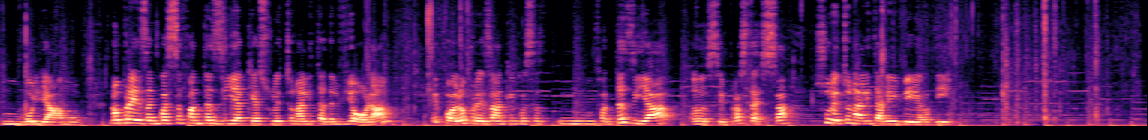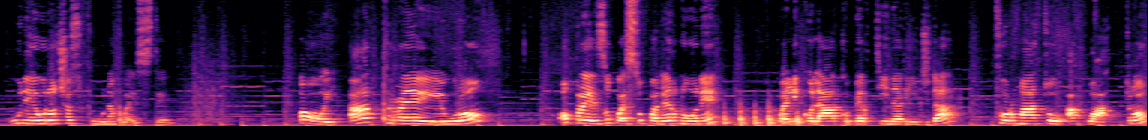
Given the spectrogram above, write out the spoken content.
vogliamo. L'ho presa in questa fantasia che è sulle tonalità del viola e poi l'ho presa anche in questa mm, fantasia, eh, sempre la stessa, sulle tonalità dei verdi. Un euro ciascuna queste. Poi a 3 euro ho preso questo quadernone, quelli con la copertina rigida, formato A4.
